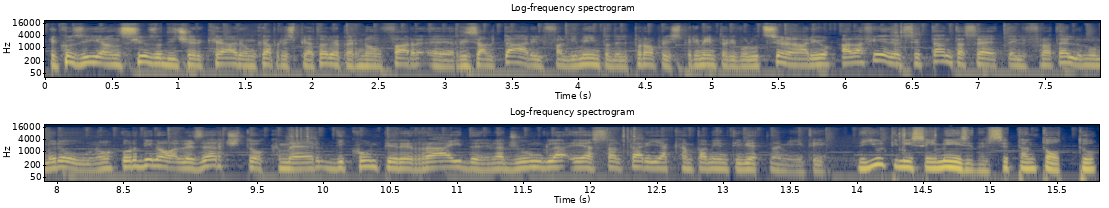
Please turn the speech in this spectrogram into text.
E così, ansioso di cercare un capro espiatorio per non far eh, risaltare il fallimento del proprio esperimento rivoluzionario, alla fine del 77 il fratello numero uno ordinò all'esercito Khmer di compiere il raid nella giungla e assaltare gli accampamenti vietnamiti. Negli ultimi sei mesi del 78,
